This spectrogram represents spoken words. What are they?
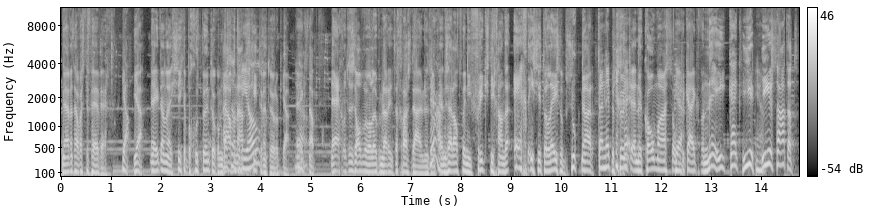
Nee, want hij was te ver weg. Ja. Ja, nee, dan eh, zit je op een goed punt ook om daar vandaan te schieten natuurlijk. Ja, nee, Ja. ik snap. Nee, goed, het is altijd wel leuk om daarin te grasduinen natuurlijk. Ja. En er zijn altijd van die freaks die gaan er echt in zitten lezen op zoek naar de punten en de coma's. Om Ja. te kijken van nee, kijk hier, hier staat het.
